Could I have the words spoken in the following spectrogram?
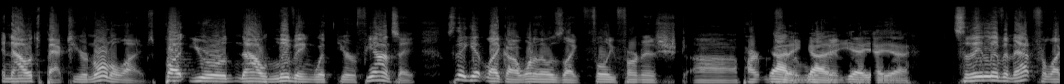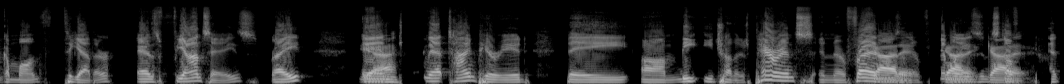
and now it's back to your normal lives. But you're now living with your fiance, so they get like a, one of those like fully furnished uh, apartments. Got it. Got it. in. Yeah, yeah, yeah. So they live in that for like a month together as fiancés, right? Yeah. And during that time period, they um, meet each other's parents and their friends and their families and stuff like.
